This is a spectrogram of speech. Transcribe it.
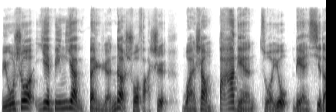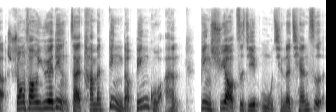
比如说，叶冰燕本人的说法是晚上八点左右联系的，双方约定在他们订的宾馆，并需要自己母亲的签字。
